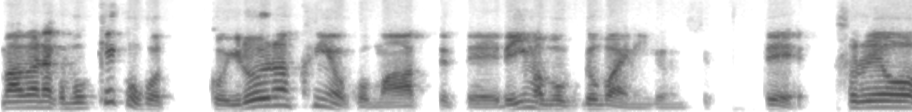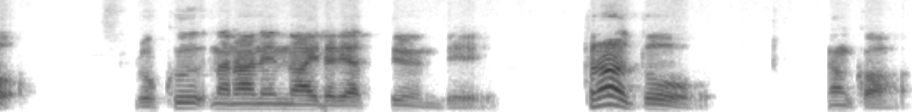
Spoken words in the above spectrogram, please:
まあまあなんか僕結構こうこういろいろな国をこう回ってて、で、今僕ドバイにいるんですよ。で、それを6、7年の間でやってるんで、となると、なんか、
